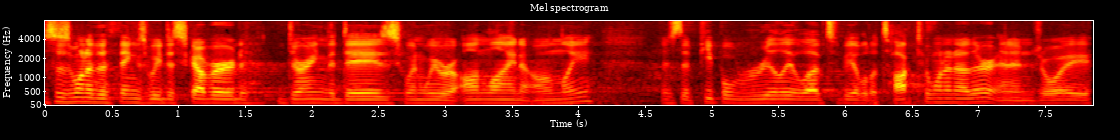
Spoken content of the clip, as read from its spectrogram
This is one of the things we discovered during the days when we were online only, is that people really love to be able to talk to one another and enjoy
